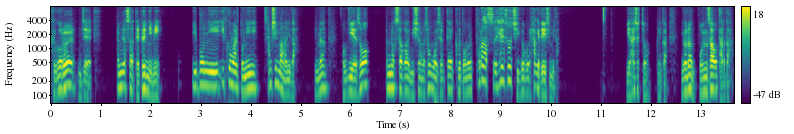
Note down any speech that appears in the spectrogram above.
그거를 이제 협력사 대표님이 이분이 입금할 돈이 30만 원이다. 그러면 거기에서 협력사가 미션을 성공했을 때 그 돈을 플러스해서 지급을 하게 되어 있습니다. 이해하셨죠? 그러니까 이거는 본사하고 다르다.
